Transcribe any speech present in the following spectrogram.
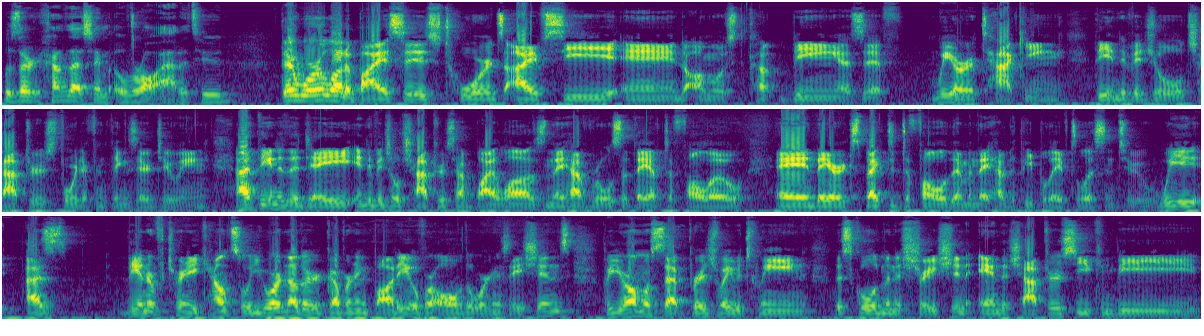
was there kind of that same overall attitude? there were a lot of biases towards IFC and almost being as if we are attacking the individual chapters for different things they're doing. At the end of the day, individual chapters have bylaws and they have rules that they have to follow, and they are expected to follow them, and they have the people they have to listen to. We, as the Interfraternity Council, you are another governing body over all of the organizations, but you're almost that bridgeway between the school administration and the chapters, so you can be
